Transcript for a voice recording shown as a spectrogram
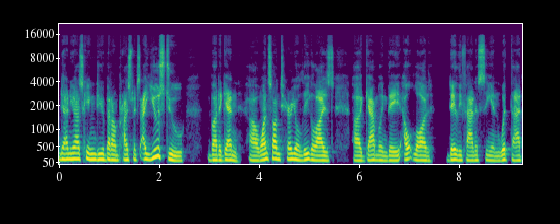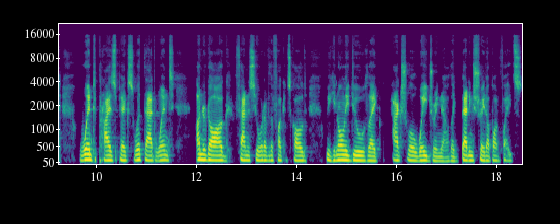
Dan, you're asking, do you bet on prize picks? I used to, but again, uh, once Ontario legalized uh, gambling, they outlawed daily fantasy. And with that went prize picks. With that went underdog fantasy or whatever the fuck it's called. We can only do like actual wagering now, like betting straight up on fights.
